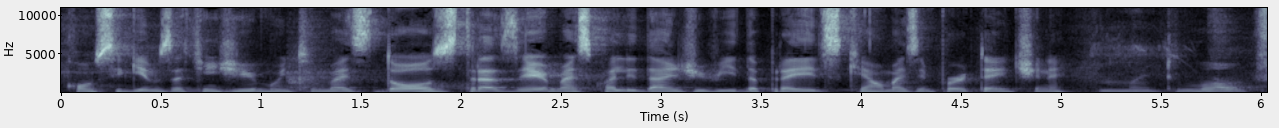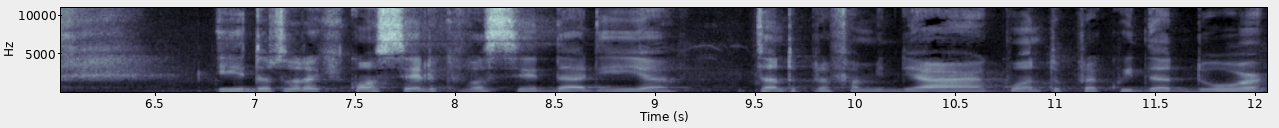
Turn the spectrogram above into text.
conseguimos atingir muito mais idosos, trazer mais qualidade de vida para eles, que é o mais importante, né? Muito bom. E doutora, que conselho que você daria tanto para familiar quanto para cuidador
